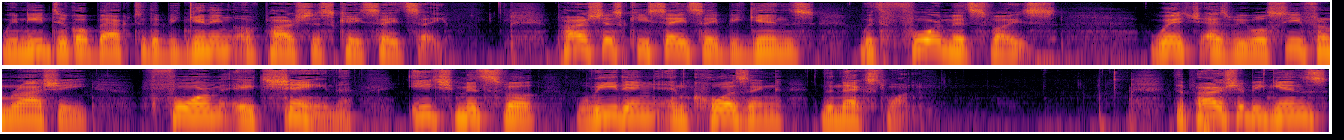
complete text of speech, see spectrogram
we need to go back to the beginning of Parshas Kiseitse. Parshas Kiseitse begins with four mitzvahs, which, as we will see from Rashi, form a chain, each mitzvah leading and causing the next one. The parsha begins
